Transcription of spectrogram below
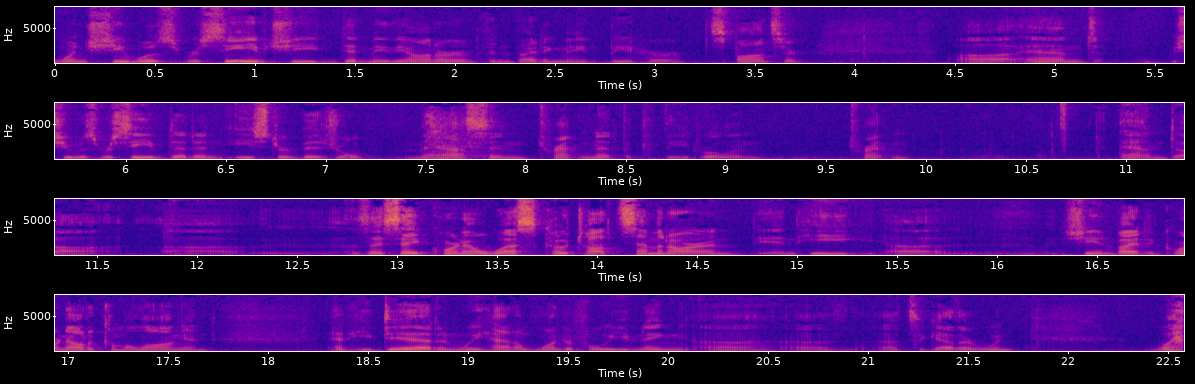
when she was received, she did me the honor of inviting me to be her sponsor. Uh, and she was received at an Easter Vigil Mass in Trenton at the cathedral in Trenton. And uh, uh, as I say, Cornel West co-taught seminar, and, and he, uh, she invited Cornel to come along, and, and he did, and we had a wonderful evening uh, uh, together. When, when,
